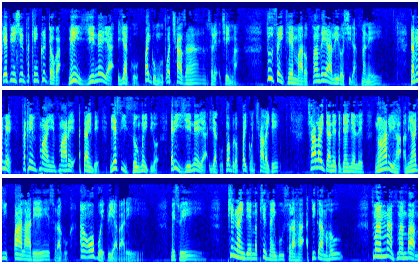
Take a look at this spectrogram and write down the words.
ကယ်တင်ရှင်သခင်ခရစ်တော်ကမင်းရေနဲ့ရအရက်ကိုပိုက်ကုံကိုသွားချစမ်းဆိုတဲ့အချိန်မှာသူ့စိတ်ထဲမှာတော့တန်တရားလေးတော့ရှိတာမှန်နေဒါပေမဲ့သခင်မှားရင်မှားတဲ့အတိုင်းပဲမျက်စိစုံမိတ်ပြီးတော့အဲ့ဒီရေနဲ့ရအရက်ကိုသွားပြီးတော့ပိုက်ကွန်ချလိုက်တယ်ချလိုက်တာနဲ့တပြိုင်နက်လဲငားတွေဟာအများကြီးပါလာတယ်ဆိုတာကိုအံ့ဩပွေတွေ့ရပါတယ်မိတ်ဆွေဖြစ်နိုင်တယ်မဖြစ်နိုင်ဘူးဆိုတာဟာအဓိကမဟုတ် မှန်မှမှန်ပမ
